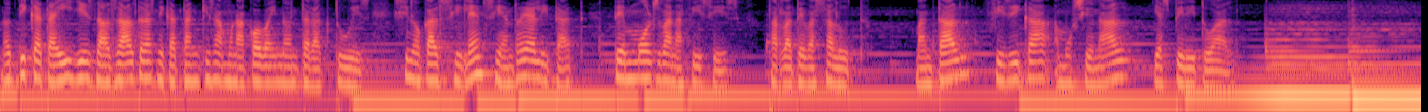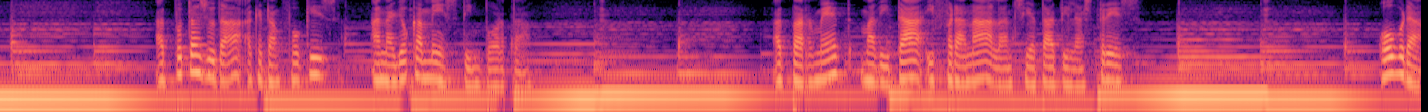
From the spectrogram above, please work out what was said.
No et dic que t'aïllis dels altres ni que tanquis en una cova i no interactuïs, sinó que el silenci en realitat té molts beneficis, per la teva salut, mental, física, emocional i espiritual. Et pot ajudar a que t'enfoquis en allò que més t'importa. Et permet meditar i frenar l'ansietat i l'estrès. Obre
